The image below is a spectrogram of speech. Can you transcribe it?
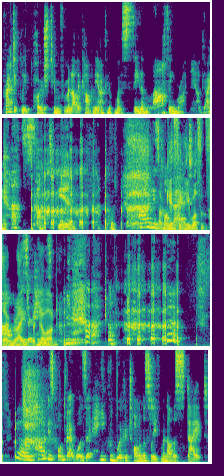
practically poached him from another company. I can almost see them laughing right now, going, sucked in. Part of his I'm contract. guessing he wasn't so um, great, was but go on. Uh, part of his contract was that he could work autonomously from another state.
